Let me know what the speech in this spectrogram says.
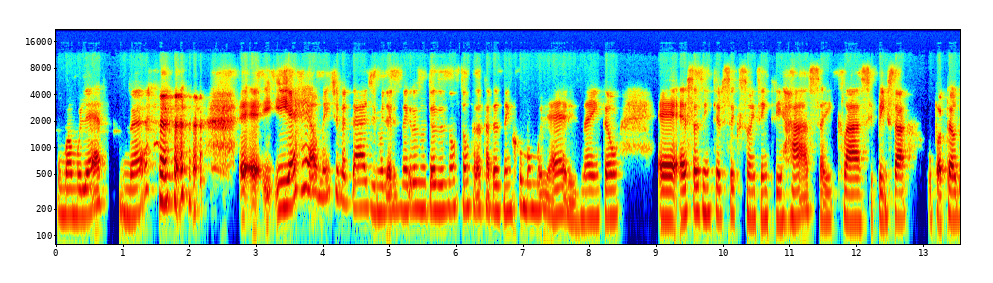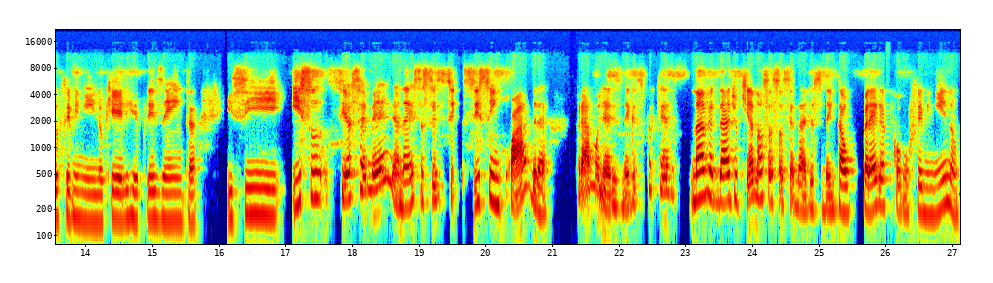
uma mulher, né? É, é, e é realmente verdade. Mulheres negras muitas vezes não são tratadas nem como mulheres, né? Então é, essas intersecções entre raça e classe, pensar o papel do feminino que ele representa e se isso se assemelha, né? Isso se, se, se, se enquadra para mulheres negras, porque na verdade o que a nossa sociedade ocidental prega como feminino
